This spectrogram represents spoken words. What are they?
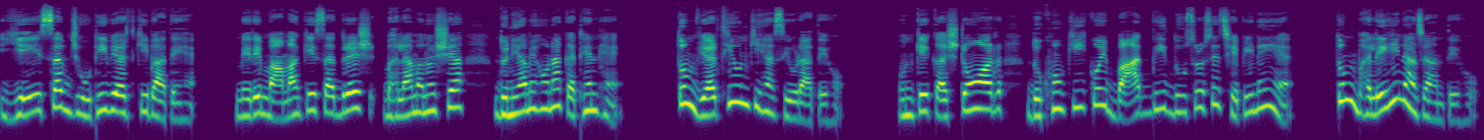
ये सब झूठी व्यर्थ की बातें हैं। मेरे मामा के सदृश भला मनुष्य दुनिया में होना कठिन है। तुम व्यर्थ ही उनकी हँसी उड़ाते हो। उनके कष्टों और दुखों की कोई बात भी दूसरों से छिपी नहीं है। तुम भले ही ना जानते हो।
